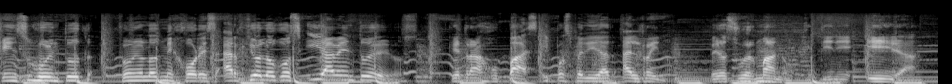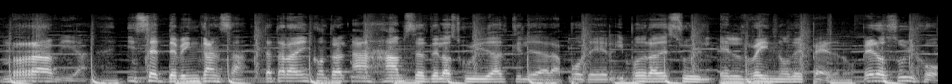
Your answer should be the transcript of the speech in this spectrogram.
que en su juventud fue uno de los mejores arqueólogos y aventureros, que trajo paz y prosperidad al reino. Pero su hermano, que tiene ira, rabia y sed de venganza, tratará de encontrar a Hamster de la oscuridad que le dará poder y podrá destruir el reino de Pedro. Pero su hijo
